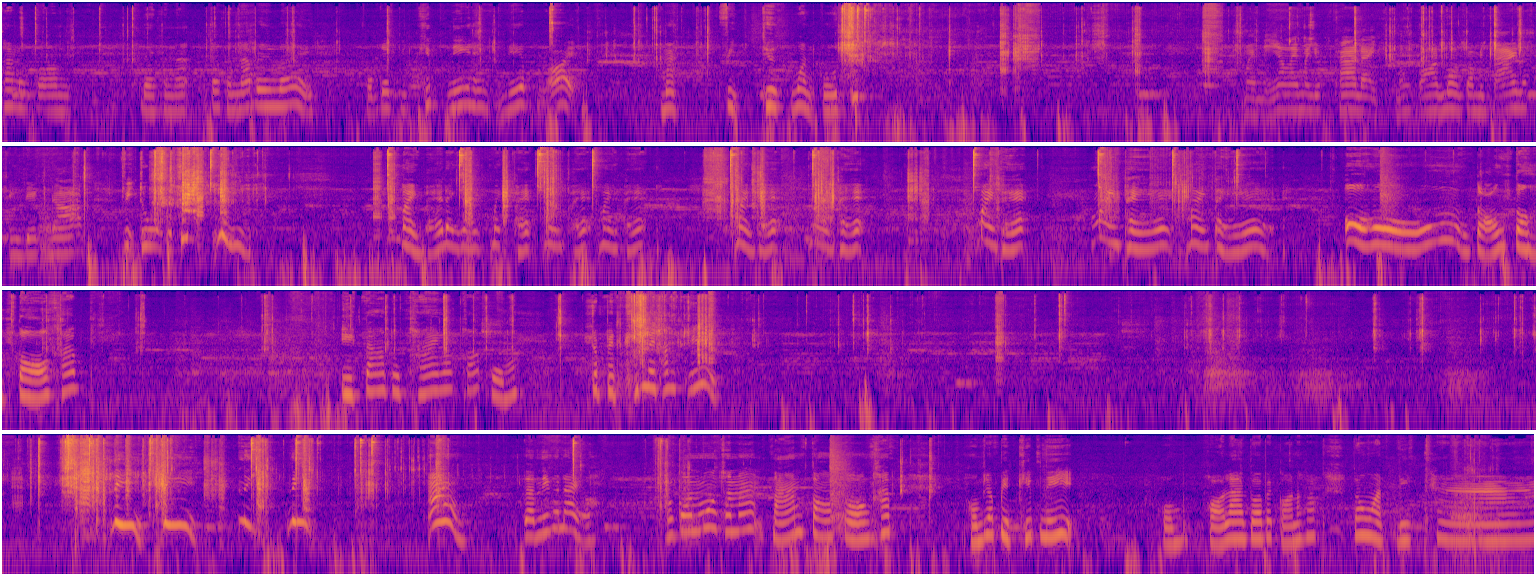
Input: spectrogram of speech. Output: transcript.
ถ้ามังกรแดงชนะก็ชนะไปเลย ผมจะปิดคลิปนี้ให้เรียบร้อย มาฟิตถึกวันโกชิไม่มีอะไรมาหยุดข้าได้มังกรม่วงก็ไม่ตายนะไอเด็กดาบ ฟิตทุกวันโกไม่แพ้ได้ไงไม่แพ้ไม่แพ้ไม่แพ้ไม่แพ้ไม่แพ้ไม่แพ้ไม่แพ้ไม่แพ้โอ้โหตองต่อต่อครับ อีกตาสุดท้ายแล้วครับผม จะปิดคลิปในทันที แบบนี้ก็ได้เหรอ มังกรม่วงชนะสามต่อสองครับ ผมจะปิดคลิปนี้ ผมขอลาตัวไปก่อนนะครับสวัสดีครับ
